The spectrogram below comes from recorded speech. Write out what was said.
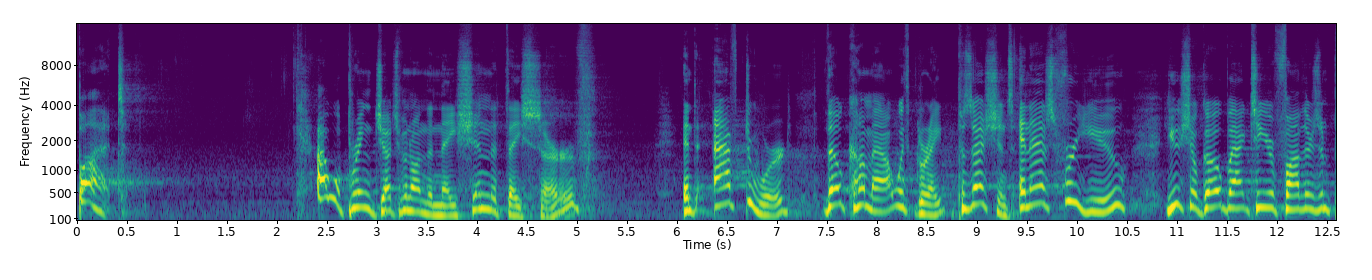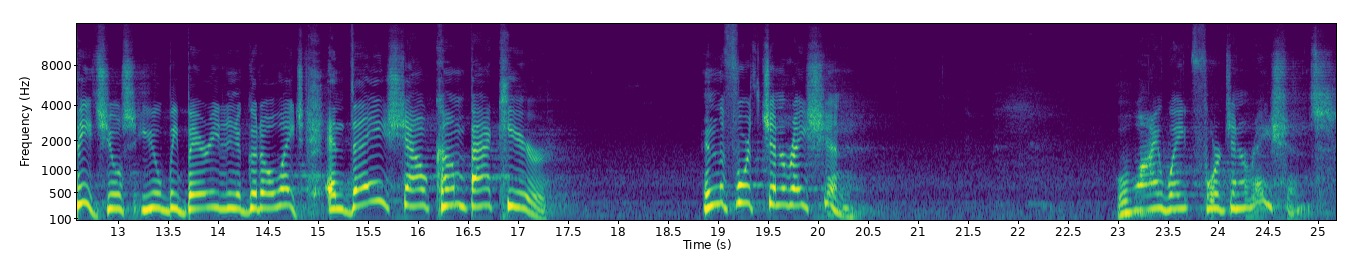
But I will bring judgment on the nation that they serve, and afterward, they'll come out with great possessions. And as for you, you shall go back to your fathers in peace. You'll, you'll be buried in a good old age. And they shall come back here in the fourth generation. Well, why wait four generations?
